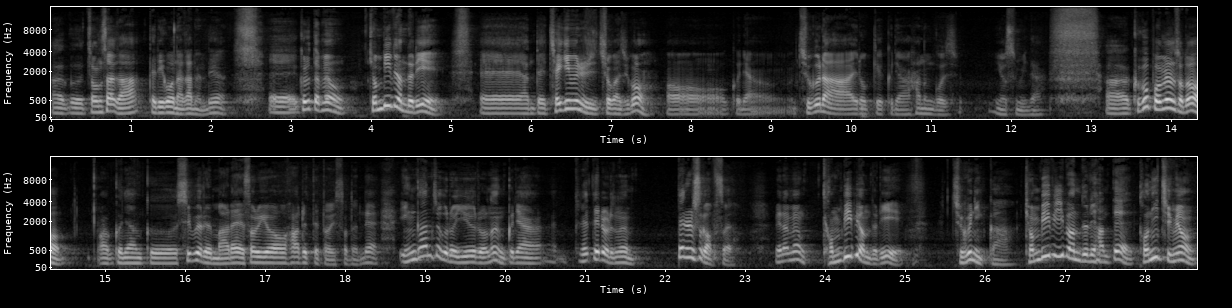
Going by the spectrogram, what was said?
아, 그 전사가 데리고 나가는데 에, 그렇다면 경비병들이 에, 한테 책임을 지쳐가지고 어, 그냥 죽으라 이렇게 그냥 하는 것 이었습니다. 아, 그거 보면서도 어, 그냥 그 11일 말에 설교할 때도 있었는데 인간적으로 이유로는 그냥 베테로는 빼를 수가 없어요. 왜냐하면 경비병들이 죽으니까 경비병들이 한테 돈이 주면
